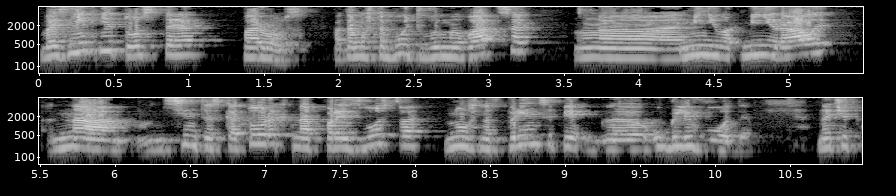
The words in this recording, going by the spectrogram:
Возникнет остеопороз, потому что будет вымываться а, минералы, на синтез которых, на производство нужно, в принципе, э, углеводы. Значит,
